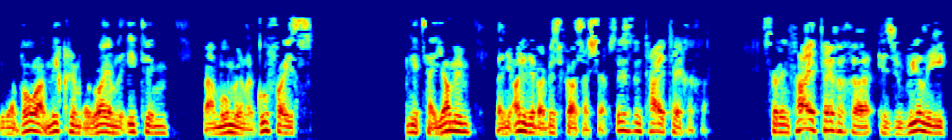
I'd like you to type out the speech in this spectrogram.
yavoa mikrim eroyim le'itim, v'amumim le'gufois, nitzayomim, by Bishkas Hashem. So this is the entire Teichacha. So the entire Teichacha is really,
